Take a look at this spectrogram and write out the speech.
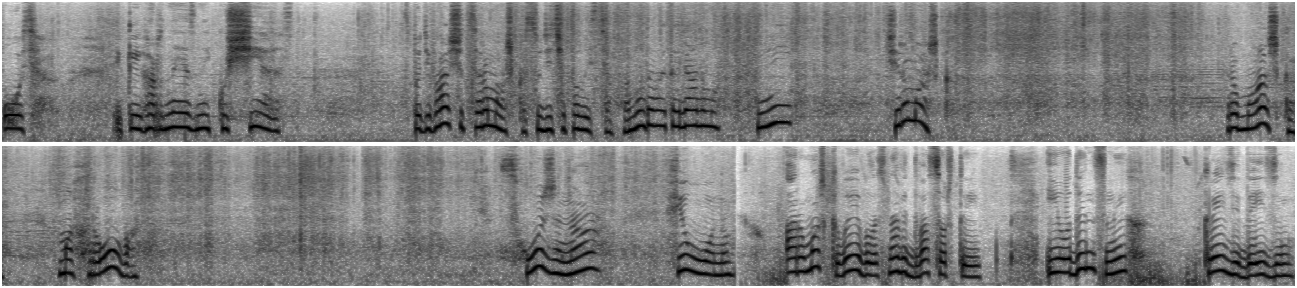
Ось, який гарнезний кущець. Сподіваюся, що це ромашка, судячи по листям. А ну давайте глянемо. Ні. Чи ромашка? Ромашка махрова. Схожа на фіону. А ромашки виявилось навіть два сорти. І один з них Crazy Daisy.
